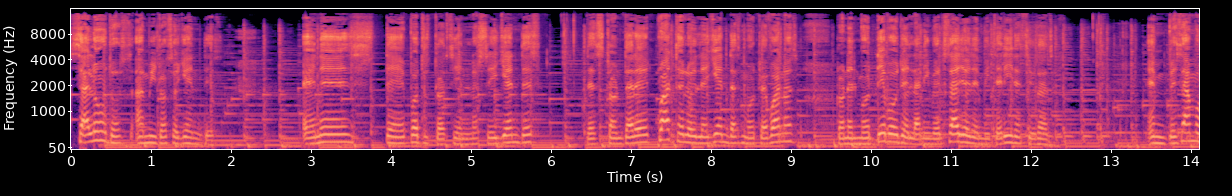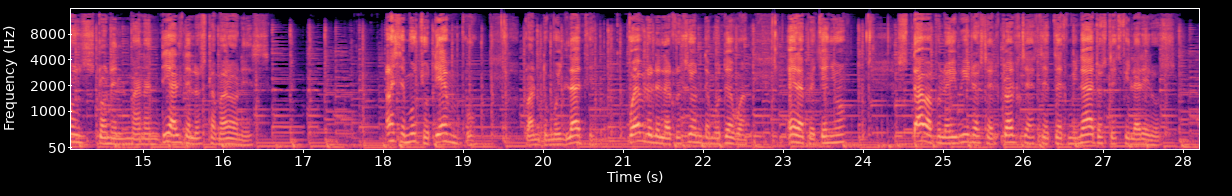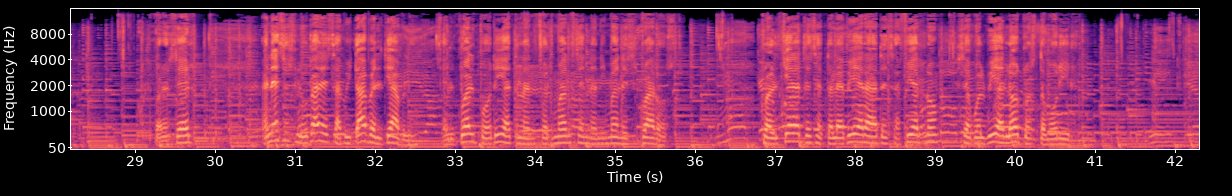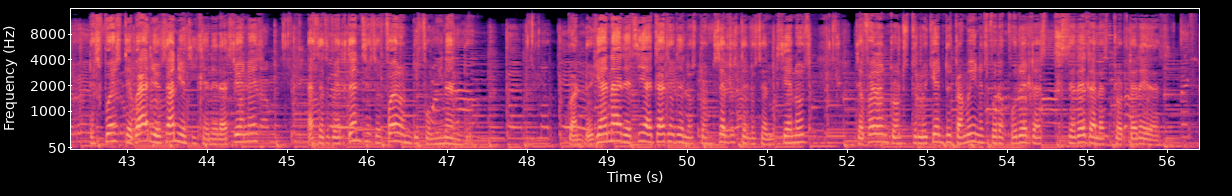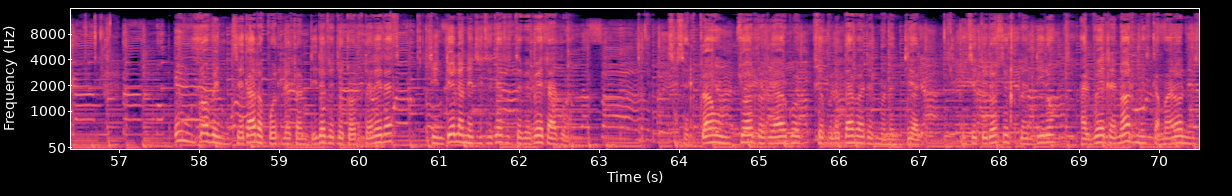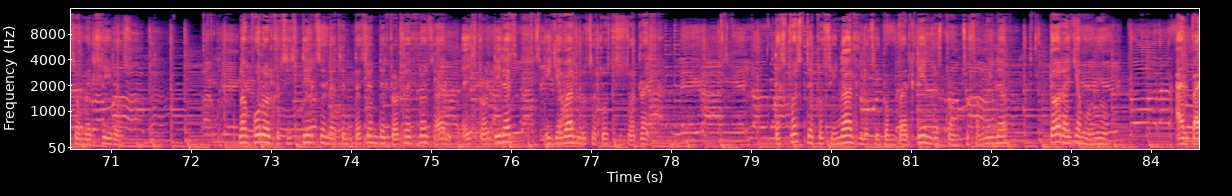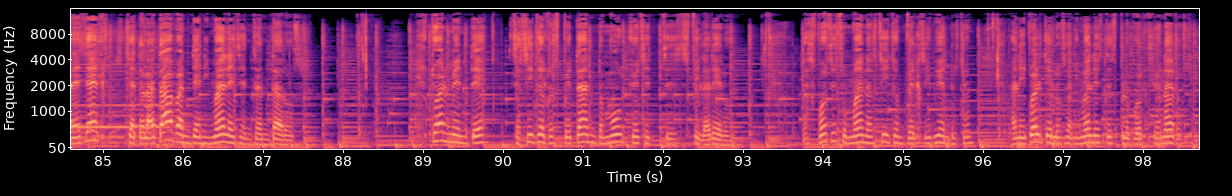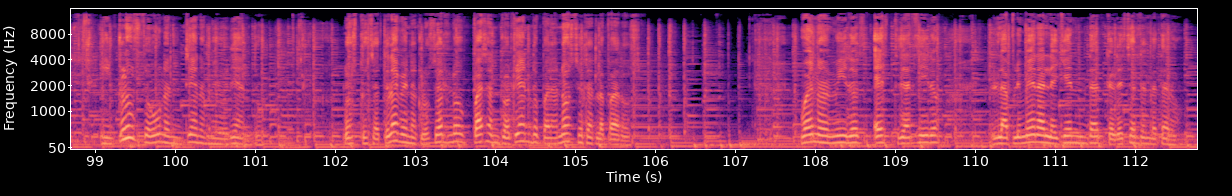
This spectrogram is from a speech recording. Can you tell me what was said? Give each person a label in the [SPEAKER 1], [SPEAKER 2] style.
[SPEAKER 1] Saludos amigos oyentes. En este podcast y en los siguientes les contaré cuatro leyendas buenas con el motivo del aniversario de mi querida ciudad. Empezamos con el manantial de los camarones. Hace mucho tiempo, cuando Muilate, pueblo de la región de Motegua, era pequeño, estaba prohibido acercarse a determinados desfiladeros. En esos lugares habitaba el diablo, el cual podía transformarse en animales raros. Cualquiera que se atreviera a desafiarlo se volvía loco hasta morir. Después de varios años y generaciones, las advertencias se fueron difuminando. Cuando ya nadie hacía caso de los consejos de los ancianos, se fueron construyendo caminos para poder acceder a las tortareras. Un joven cerrado por la cantidad de tortareras sintió la necesidad de beber agua. Se acercó a un chorro de agua que flotaba del manantial y se quedó sorprendido al ver enormes camarones sumergidos. No pudo resistirse a la tentación de cogerlos a escondidas y llevarlos a su casa. Después de cocinarlos y compartirlos con su familia, Dora ya murió. Al parecer, se trataban de animales encantados. Actualmente, se sigue respetando mucho ese desfiladero. Las voces humanas siguen percibiéndose, al igual que los animales desproporcionados, incluso una anciana merodeando. Los que se atreven a cruzarlo pasan corriendo para no ser atrapados. Bueno amigos, esta ha sido la primera leyenda que les he relatado.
